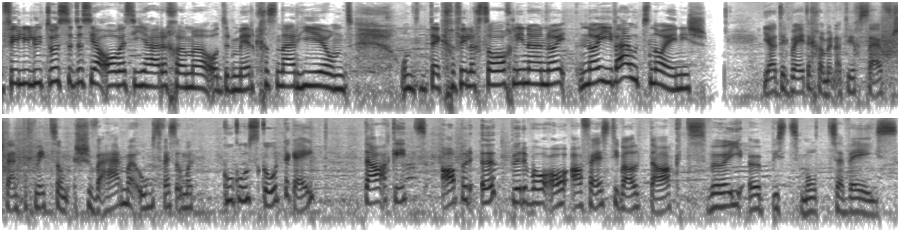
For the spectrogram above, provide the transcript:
viele Leute wissen das ja auch, wenn sie hierher kommen oder merken es dann hier und, und entdecken vielleicht so eine kleine neue, neue Welt noch einmal. Ja, die beiden kommen natürlich selbstverständlich nicht zum Schwärmen aus, wenn es um Gugus Gurten geht. Da gibt es aber jemanden, der auch am Festivaltag 2 etwas zu motzen weiss.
